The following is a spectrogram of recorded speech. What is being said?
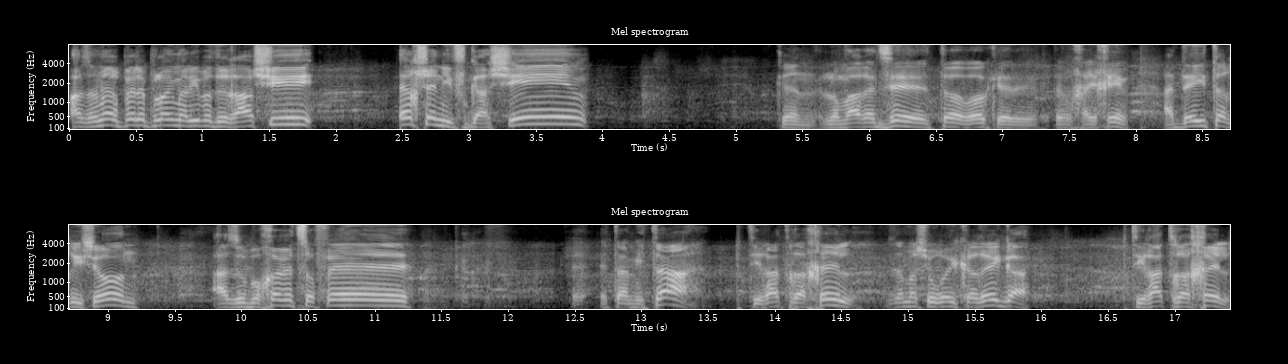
אז אני אומר, פלא פלואים אליבא דרש"י, איך שנפגשים, כן, לומר את זה, טוב, אוקיי, אתם מחייכים. הדייט הראשון, אז הוא בוכה וצופה את המיטה, פטירת רחל, זה מה שהוא רואה כרגע, פטירת רחל,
